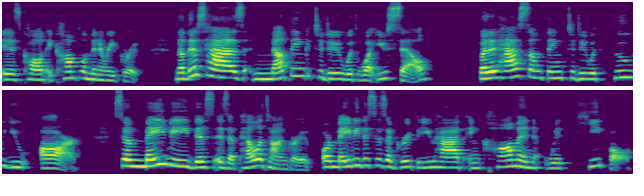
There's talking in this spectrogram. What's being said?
is called a complementary group. Now, this has nothing to do with what you sell, but it has something to do with who you are. So maybe this is a Peloton group, or maybe this is a group that you have in common with people.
